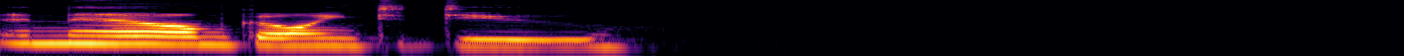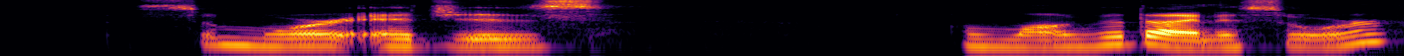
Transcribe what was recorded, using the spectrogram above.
And now I'm going to do some more edges along the dinosaur,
